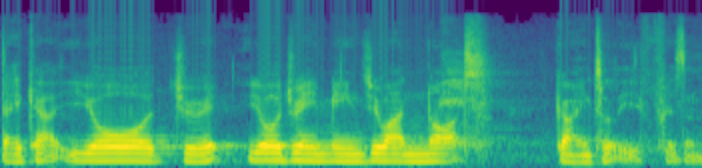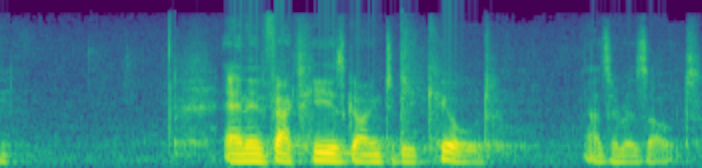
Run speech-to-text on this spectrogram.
Baker, your, your dream means you are not going to leave prison. And in fact, he is going to be killed as a result.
